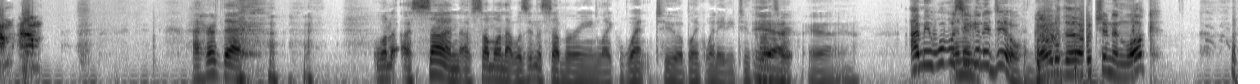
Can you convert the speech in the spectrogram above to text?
I'm, I'm, heard that when a son of someone that was in the submarine like went to a Blink 182 concert. Yeah, yeah, yeah. I mean, what was And he then- gonna do? Go to the ocean and look?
